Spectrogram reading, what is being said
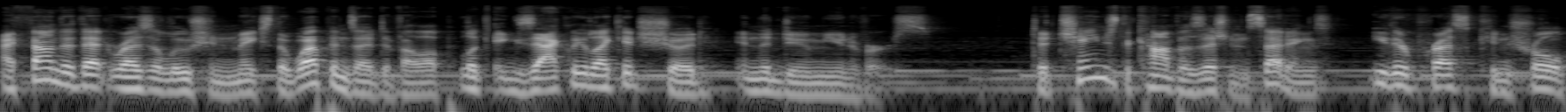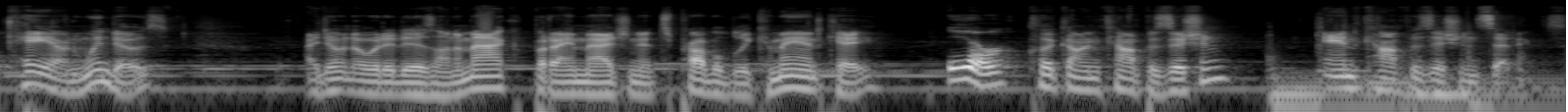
I found that that resolution makes the weapons I develop look exactly like it should in the Doom universe. To change the composition settings, either press Ctrl K on Windows, I don't know what it is on a Mac, but I imagine it's probably Command K, or click on Composition and Composition Settings.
